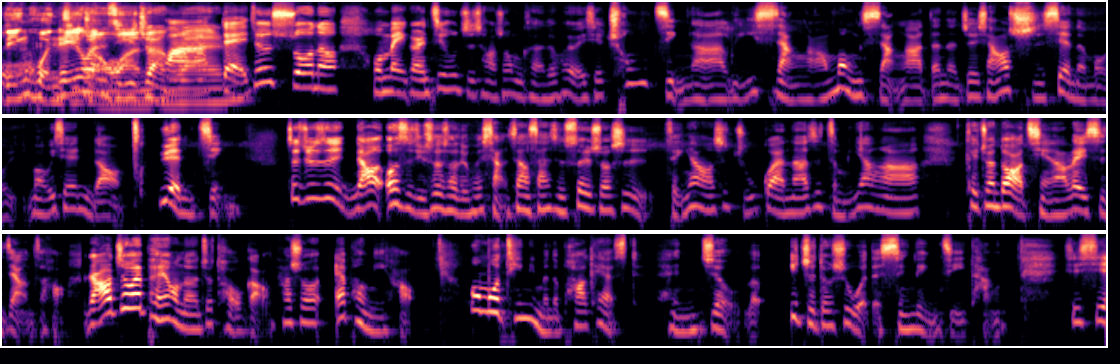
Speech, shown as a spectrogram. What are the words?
灵魂灵魂急转弯。对，就是说呢，我们每个人进入职场的时候，我们可能都会有一些憧憬啊、理想啊、梦想啊等等，就是想要实现的某某一些你知道愿景。这就是你知道二十几岁的时候，你会想象三十岁的时候是怎样？是主管啊？是怎么样啊？可以赚多少钱啊？类似这样子哈。然后这位朋友呢就投稿，他说：“Apple 你好，默默听你们的 Podcast 很久了，一直都是我的心灵鸡汤，谢谢。”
